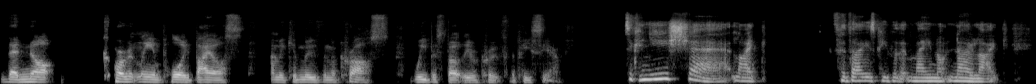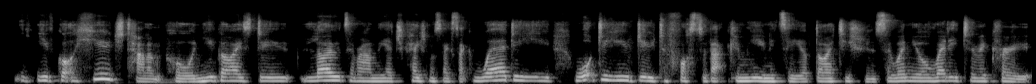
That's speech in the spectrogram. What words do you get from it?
they're not currently employed by us and we can move them across. We bespokely recruit for the PCN. So, can you share, like, for those people that may not know, like, you've got a huge talent pool and you guys do loads around the educational space. Like where do you what do you do to foster that community of dietitians? So when you're ready to recruit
